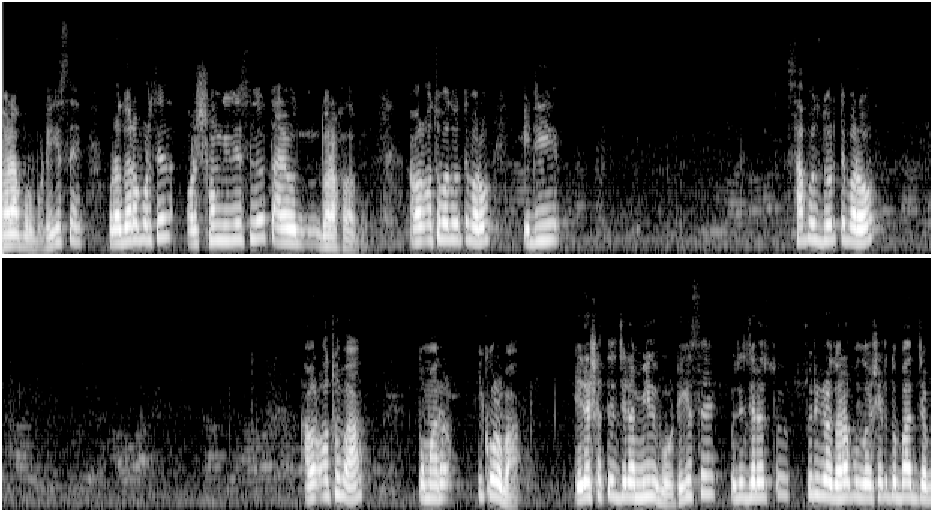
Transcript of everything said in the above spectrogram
ধরা পড়ব, ঠিক আছে? ওরা ধরা পড়ছে, ওর সঙ্গী যে ছিল তারও ধরা ফেলাবো। আবার অথবা ধরতে পারো, এটি সাপোজ ধরতে পারো আবার অথবা তোমার ই করবা এটার সাথে যেটা মিলবো, ঠিক আছে? ওই যে যারা চুরি করে ধরা পড়ল, সেটা তো বাদ যাব।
